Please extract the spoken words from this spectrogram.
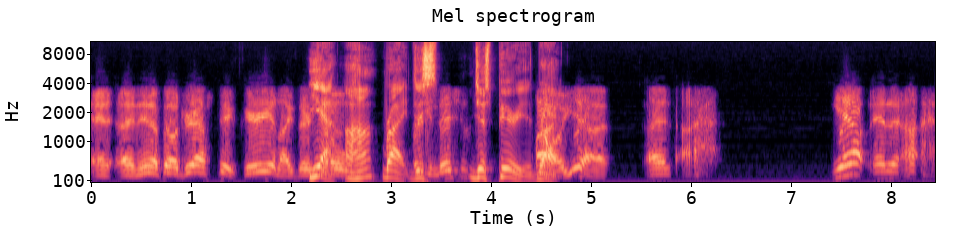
an NFL draft pick. Period. Like there's yeah, no uh huh. Right. Just just period. Oh Right. yeah, and uh, yeah, and I,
